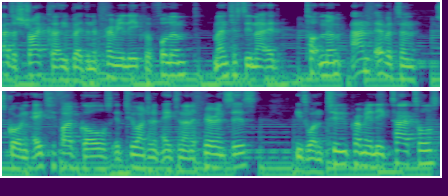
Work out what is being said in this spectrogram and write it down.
As a striker, he played in the Premier League for Fulham, Manchester United, Tottenham, and Everton, scoring 85 goals in 289 appearances. He's won two Premier League titles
